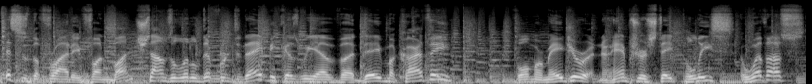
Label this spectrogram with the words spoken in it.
This is the Friday Fun Bunch. Sounds a little different today because we have uh, Dave McCarthy, former major at New Hampshire State Police, with us.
